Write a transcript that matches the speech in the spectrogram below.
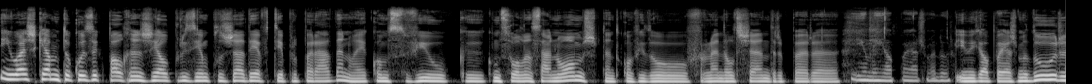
Sim, eu acho que há muita coisa que Paulo Rangel, por exemplo, já deve ter preparada, não é? Como se viu que começou a lançar nomes, portanto, convidou Fernando Alexandre para. E o Miguel Paiás Maduro. E o Miguel Paiás Maduro,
